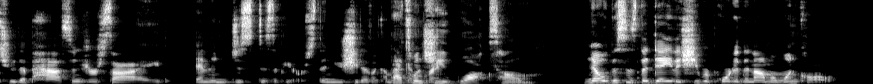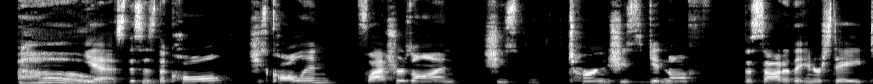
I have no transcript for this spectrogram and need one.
to the passenger side and then just disappears. Then you, she doesn't come back. That's when she walks home. No, this is the day that she reported the 911 call. Oh. Yes, this is the call. She's calling, flashers on. She's turned, she's getting off the side of the interstate,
